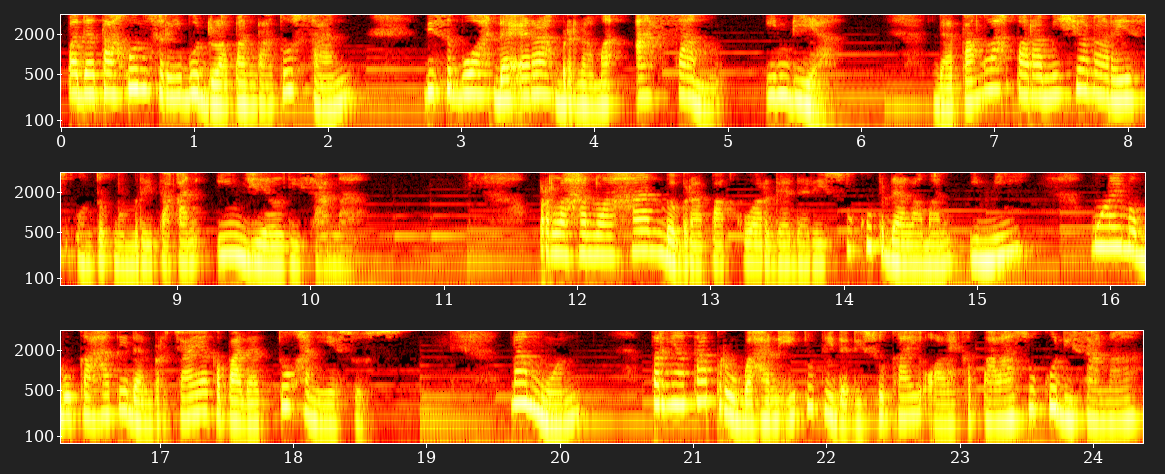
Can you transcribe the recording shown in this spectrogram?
Pada tahun 1800-an, di sebuah daerah bernama Assam, India, datanglah para misionaris untuk memberitakan Injil di sana. Perlahan-lahan beberapa keluarga dari suku pedalaman ini mulai membuka hati dan percaya kepada Tuhan Yesus. Namun, ternyata perubahan itu tidak disukai oleh kepala suku di sana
